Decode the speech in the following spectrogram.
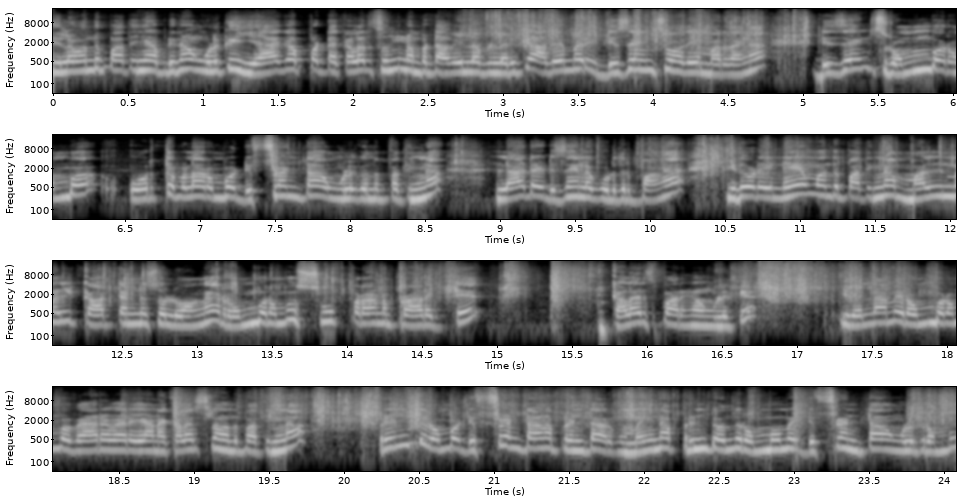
இதில் வந்து பார்த்தீங்க அப்படின்னா உங்களுக்கு ஏகப்பட்ட கலர்ஸ் வந்து நம்மகிட்ட அவைலபிள் இருக்குது அதே மாதிரி டிசைன்ஸும் அதே மாதிரி தாங்க டிசைன்ஸ் ரொம்ப ரொம்ப ஒர்த்தபுளாக ரொம்ப டிஃப்ரெண்ட்டாக உங்களுக்கு வந்து பார்த்தீங்கன்னா லேட்டர் டிசைனில் கொடுத்துருப்பாங்க. இதோடைய நேம் வந்து பார்த்தீங்கன்னா மல்மல் காட்டன்னு சொல்லுவாங்க. ரொம்ப ரொம்ப சூப்பரான ப்ராடக்ட்டு கலர்ஸ் பாருங்கள் உங்களுக்கு. இது எல்லாமே ரொம்ப ரொம்ப வேறு வேறையான கலர்ஸில் வந்து பார்த்தீங்கன்னா பிரிண்ட் ரொம்ப டிஃப்ரெண்ட்டான பிரிண்ட்டாக இருக்கும். மெயினாக பிரிண்ட் வந்து ரொம்பவுமே டிஃப்ரெண்ட்டாக உங்களுக்கு ரொம்ப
